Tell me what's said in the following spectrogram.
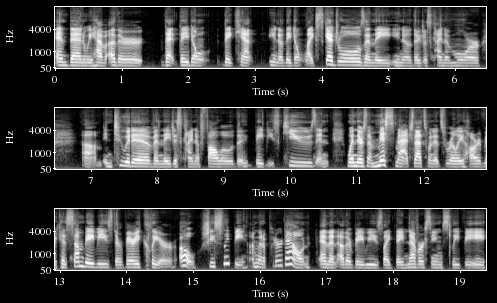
and then we have other that they don't, they can't, you know, they don't like schedules, and they, you know, they're just kind of more um, intuitive and they just kind of follow the baby's cues. And when there's a mismatch, that's when it's really hard because some babies, they're very clear. Oh, she's sleepy. I'm going to put her down. And then other babies, like they never seem sleepy.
